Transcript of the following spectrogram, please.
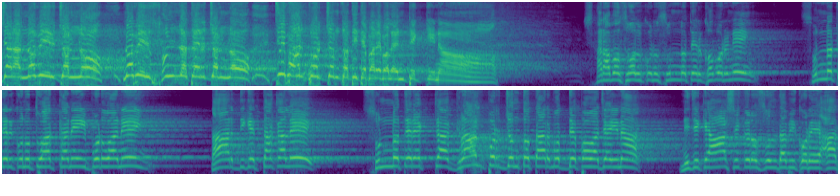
যারা নবীর জন্য, নবীর সুন্নতের জন্য জীবন পর্যন্ত দিতে পারে বলেন ঠিক কিনা? সারা বছর কোনো সুন্নতের খবর নেই, সুন্নতের কোনো তোয়াক্কা নেই, পড়ুয়া নেই। তার দিকে তাকালে সুন্নতের একটা গ্রান পর্যন্ত তার মধ্যে পাওয়া যায় না। নিজেকে আশেক রসুল দাবি করে আর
